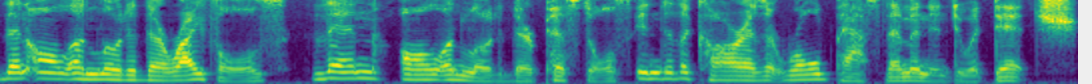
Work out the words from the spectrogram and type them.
then all unloaded their rifles, then all unloaded their pistols into the car as it rolled past them and into a ditch.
